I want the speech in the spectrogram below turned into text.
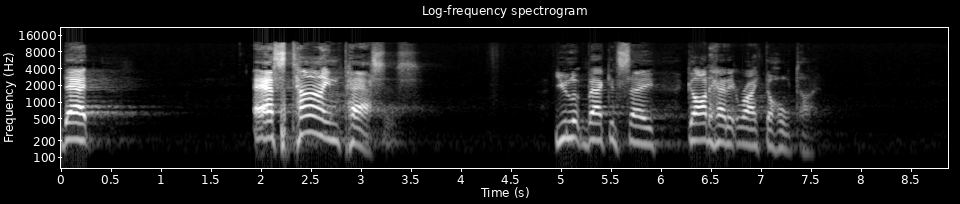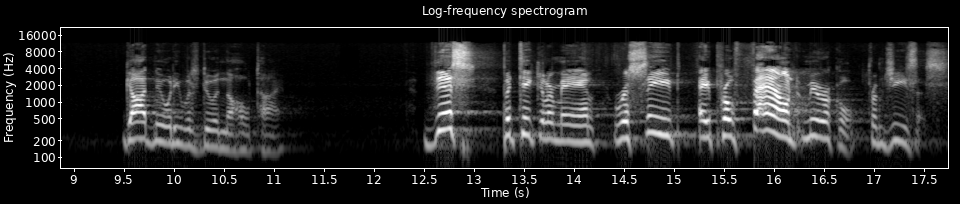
that as time passes, you look back and say, God had it right the whole time. God knew what he was doing the whole time. This particular man received a profound miracle from Jesus.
